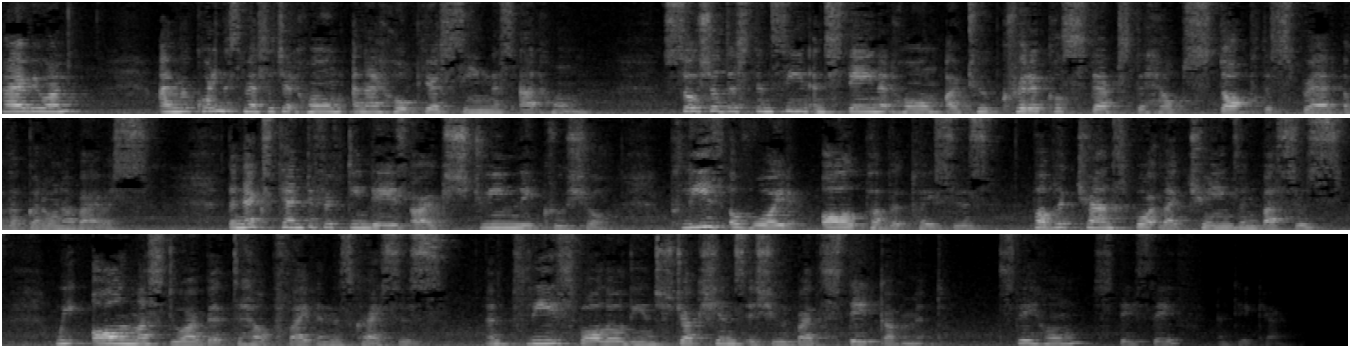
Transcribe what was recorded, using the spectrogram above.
Hi everyone. I'm recording this message at home and I hope you're seeing this at home. Social distancing and staying at home are two critical steps to help stop the spread of the coronavirus. The next 10 to 15 days are extremely crucial. Please avoid all public places, public transport like trains and buses. We all must do our bit to help fight in this crisis. And please follow the instructions issued by the state government. Stay home, stay safe and take care.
